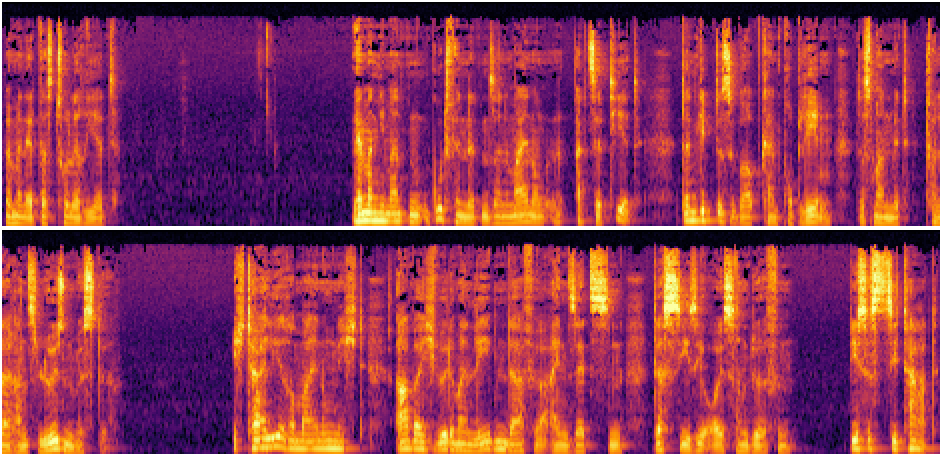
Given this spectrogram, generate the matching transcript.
wenn man etwas toleriert. Wenn man jemanden gut findet und seine Meinung akzeptiert, dann gibt es überhaupt kein Problem, das man mit Toleranz lösen müsste. Ich teile Ihre Meinung nicht, aber ich würde mein Leben dafür einsetzen, dass Sie sie äußern dürfen. Dieses Zitat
